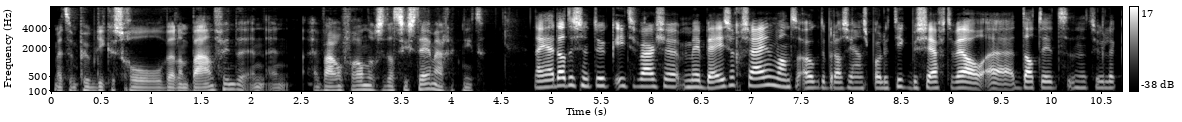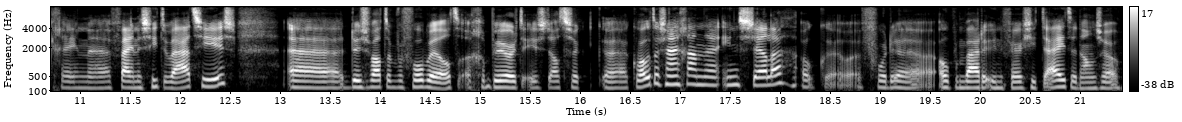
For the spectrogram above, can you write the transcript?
met een publieke school wel een baan vinden? En, en, en waarom veranderen ze dat systeem eigenlijk niet? Nou ja, dat is natuurlijk iets waar ze mee bezig zijn. Want ook de Braziliaanse politiek beseft wel eh, dat dit natuurlijk geen eh, fijne situatie is. Eh, dus wat er bijvoorbeeld gebeurt, is dat ze eh quota zijn gaan instellen. Ook voor de openbare universiteiten dan zo.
